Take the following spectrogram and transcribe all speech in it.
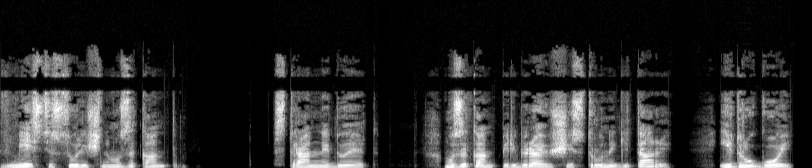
вместе с уличным музыкантом. Странный дуэт. Музыкант, перебирающий струны гитары, и другой,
